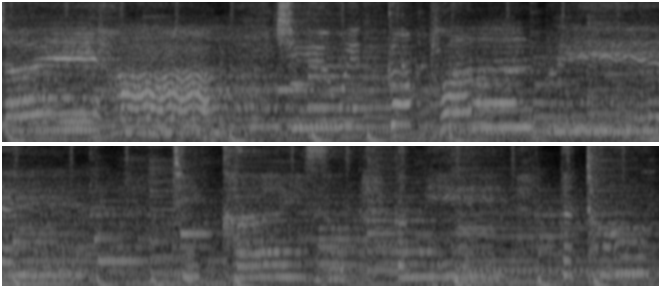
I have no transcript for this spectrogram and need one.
ใจห่างชีวิตก็พลันเปลี่ยน ที่เคยสุขก็มีแต่ทุกข์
